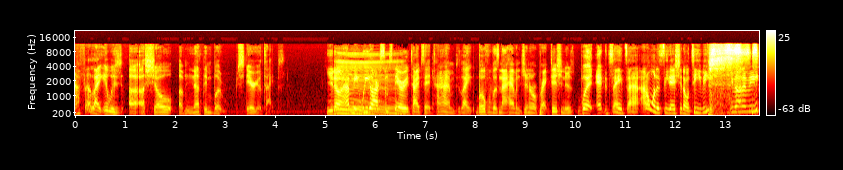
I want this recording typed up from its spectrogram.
I felt like it was a, a show of nothing but stereotypes. You know, I mean, we are Mm. some stereotypes at times, like both of us not having general practitioners, but at the same time, I don't want to see that shit on TV. you know what I mean?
